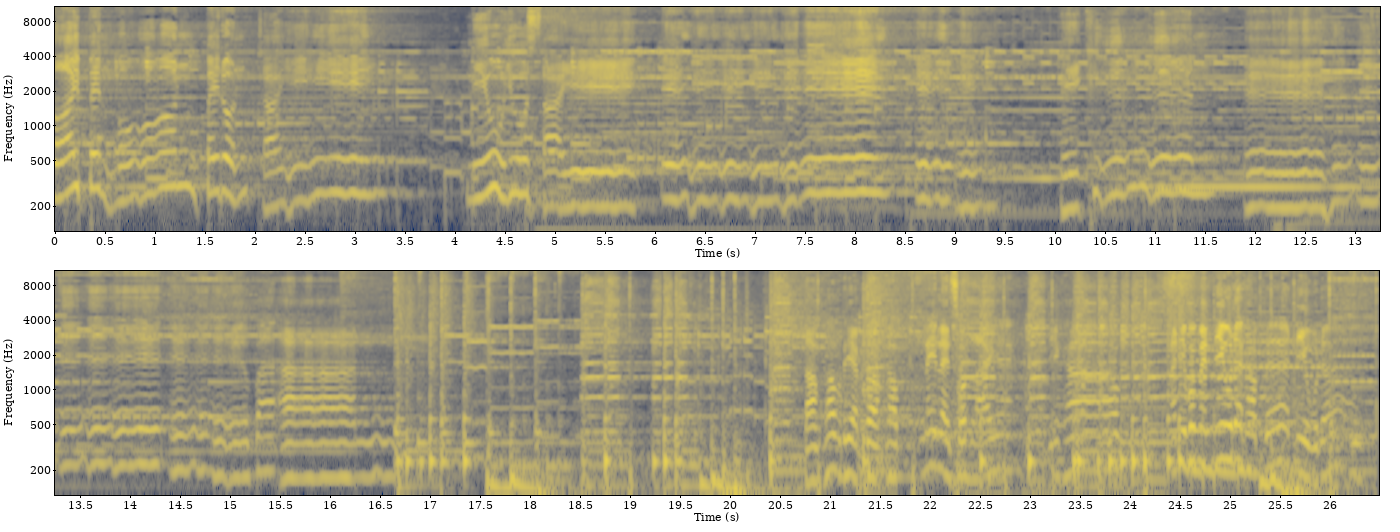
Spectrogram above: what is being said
ลอยเป็นมนไปดนใจ นิ้วอยู่ใส่ให้คืนบ้านตามคำเรียกร้องครับในไลฟ์สดไลฟ์นะดีครับ อันนี้ผมเป็นนิวนะครับเด้อนิวเด้อ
